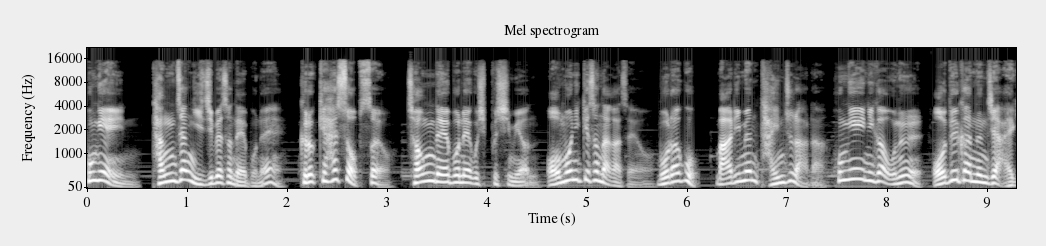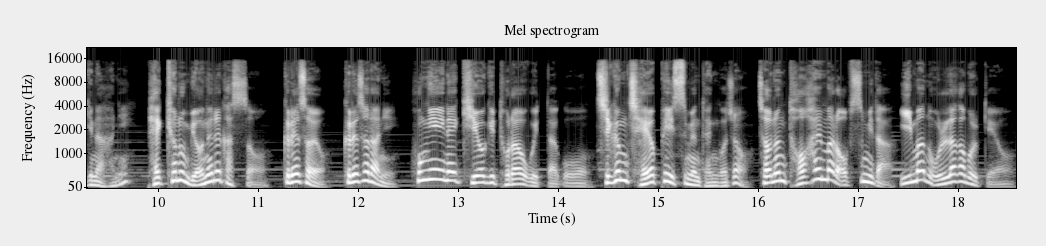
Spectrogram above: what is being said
홍혜인 당장 이 집에서 내보내 그렇게 할 수 없어요. 정 내보내고 싶으시면 어머니께서 나가세요. 뭐라고? 말이면 다인 줄 알아. 홍혜인이가 오늘 어딜 갔는지 알기나 하니? 백현우 면회를 갔어. 그래서요. 그래서라니. 홍혜인의 기억이 돌아오고 있다고 지금 제 옆에 있으면 된 거죠? 저는 더 할 말 없습니다. 이만 올라가 볼게요.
